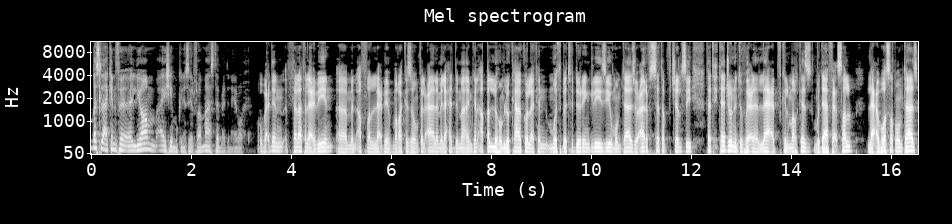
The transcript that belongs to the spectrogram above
بس لكن في اليوم أي شيء ممكن يصير فما أستبعد إنه يروح. وبعدين الثلاث لاعبين آه، من أفضل اللاعبين في مراكزهم في العالم إلى حد ما يمكن أقلهم لوكاكو لكن مثبت في الدوري الإنجليزي وممتاز وعارف ال setup في تشيلسي. فتحتاجون أنتم فعلا لاعب في كل مركز مدافع صلب لاعب وسط ممتاز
